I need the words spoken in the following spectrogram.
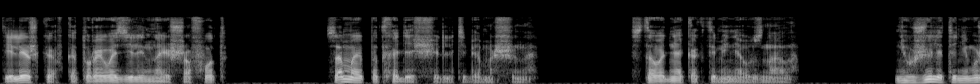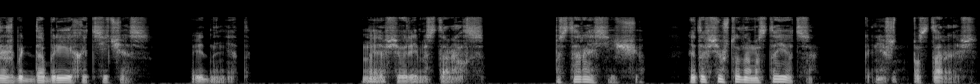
Тележка, в которой возили на эшафот, самая подходящая для тебя машина. С того дня, как ты меня узнала. Неужели ты не можешь быть добрее хоть сейчас? Видно, нет. Но я все время старался. Постарайся еще. Это все, что нам остается. Конечно, постараюсь.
